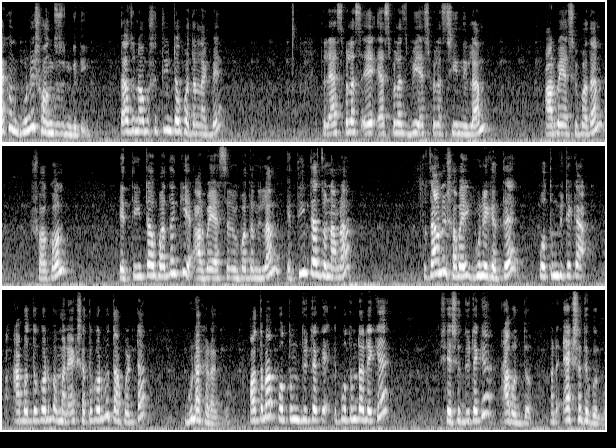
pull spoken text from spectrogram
এখন গুণে সংযোজন বিধি, তার জন্য অবশ্যই তিনটা উপাদান লাগবে। তাহলে S plus A S plus B S plus C নিলাম আর বাই এস উপাদান সকল। এই তিনটা উপাদান কি? আর বাই এস উপাদান নিলাম। এই তিনটার জন্য আমরা তো জানি সবাই গুণের ক্ষেত্রে প্রথম দুইটাকে আবদ্ধ করব মানে একসাথে করব তারপর এটা গুণাকে রাখব। অথবা প্রথম দুইটাকে, প্রথমটা রেখে শেষের দুইটাকে আবদ্ধ মানে একসাথে করব।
